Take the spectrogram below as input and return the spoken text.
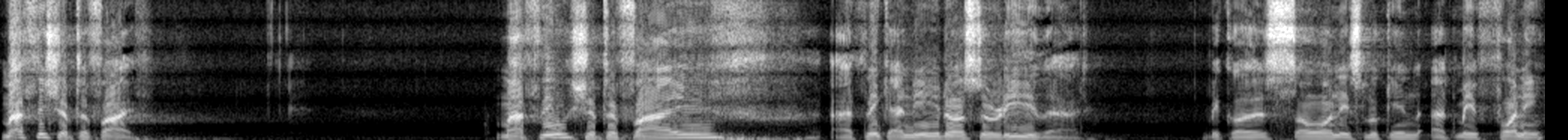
Matthew chapter 5. Matthew chapter 5. I think I need us to read that because someone is looking at me funny.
